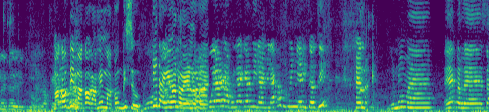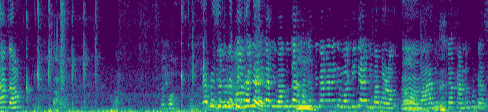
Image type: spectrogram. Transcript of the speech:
এইটো ল'ব মাকক দি মাকক আমি মাকক দিছোঁ সি দাঙিব নোৱাৰে নহয় মই আৰু ৰাহুলীয়াকে মিলাই মিলাই কাপোৰ পিন্ধি আহিছ যি হেন- গুণু মা এইফালে চাওঁ চাওঁ মই কেতিয়া দিব পাৰোঁ কাণো ফুটাছ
